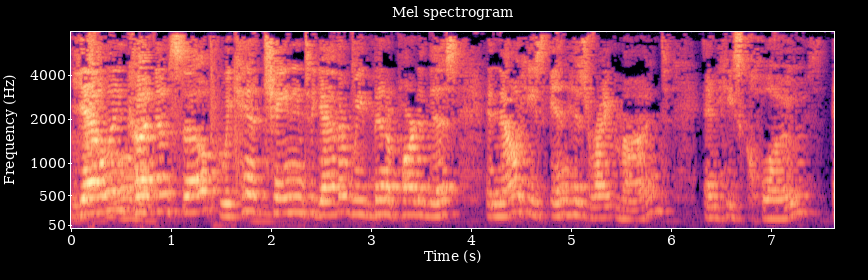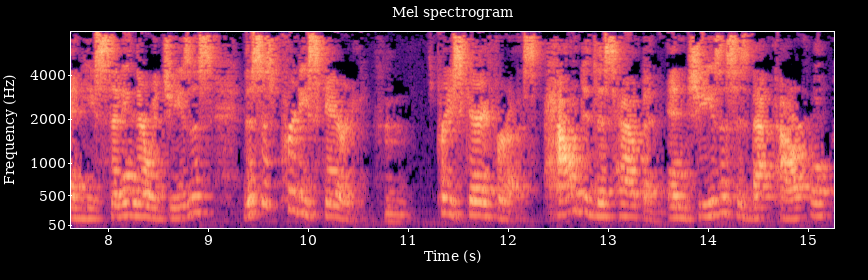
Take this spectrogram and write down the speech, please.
yelling, cutting himself. We can't chain him together. We've been a part of this. And now he's in his right mind, and he's clothed, and he's sitting there with Jesus. This is pretty scary. Hmm. Pretty scary for us. How did this happen? And Jesus is that powerful.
